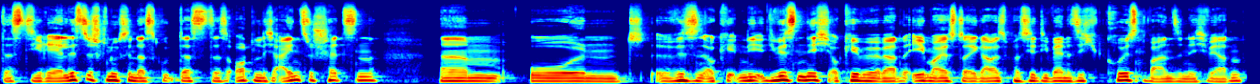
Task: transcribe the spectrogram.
dass die realistisch genug sind, das, gut- das, das ordentlich einzuschätzen. Ähm, und wissen, okay, nee, die wissen nicht, okay, wir werden eh Meister, egal was passiert, die werden sich größenwahnsinnig werden.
